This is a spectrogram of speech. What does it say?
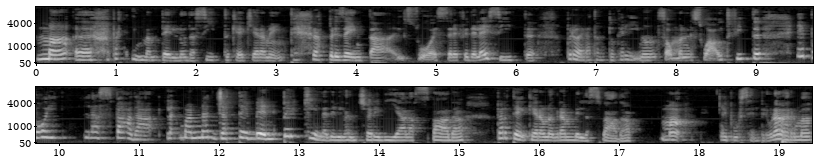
ma eh, a parte il mantello da Sith che chiaramente rappresenta il suo essere fedele ai Sith, però era tanto carino, insomma, nel suo outfit, e poi la spada, la, mannaggia a te Ben, perché la devi lanciare via la spada? A parte che era una gran bella spada, ma è pur sempre un'arma.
